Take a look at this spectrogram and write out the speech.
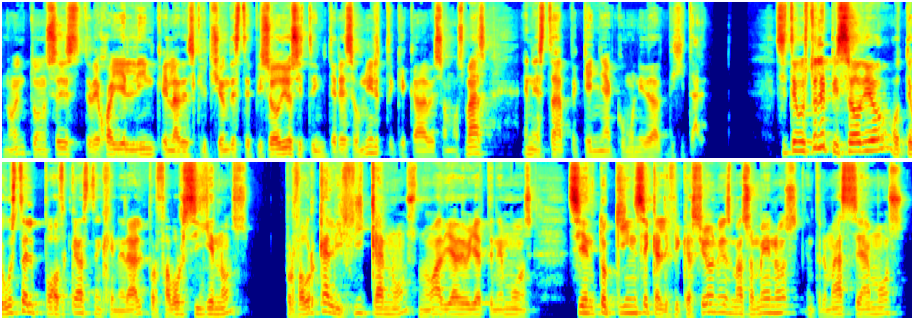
¿no? Entonces te dejo ahí el link en la descripción de este episodio si te interesa unirte, que cada vez somos más en esta pequeña comunidad digital. Si te gustó el episodio o te gusta el podcast en general, por favor síguenos, por favor califícanos, ¿no? A día de hoy ya tenemos 115 calificaciones, más o menos, entre más seamos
